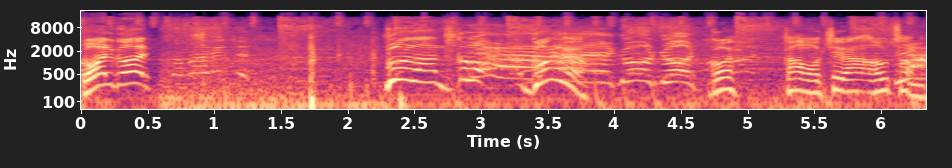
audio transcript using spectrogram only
Gol gol. Vur lan. Gol, gol mü? Gol gol. Gol. Tamam okey ben out sandım.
